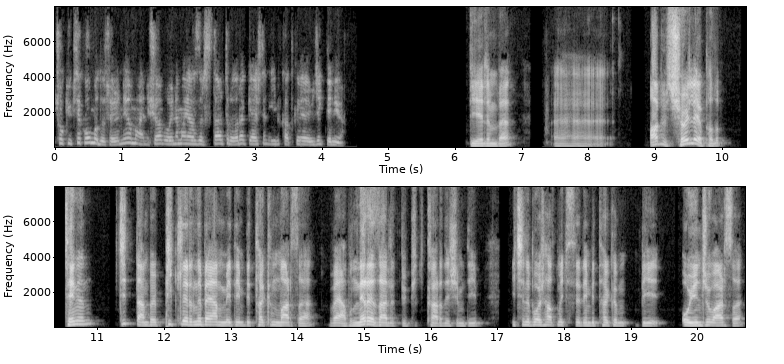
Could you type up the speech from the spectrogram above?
çok yüksek olmadığı söyleniyor ama hani şu an oynamaya hazır starter olarak gerçekten iyi bir katkı verebilecek deniyor. diyelim ve eee, abi şöyle yapalım. Senin cidden böyle piklerini beğenmediğin bir takım varsa veya bu ne rezalet bir pik kardeşim deyip içini boşaltmak istediğin bir takım bir oyuncu varsa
